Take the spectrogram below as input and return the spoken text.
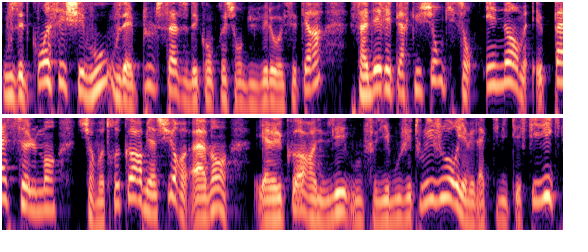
vous êtes coincé chez vous, vous avez plus le sas de décompression du vélo, etc. Ça a des répercussions qui sont énormes et pas seulement sur votre corps, bien sûr. Avant, il y avait le corps, vous le faisiez bouger tous les jours, il y avait l'activité physique.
